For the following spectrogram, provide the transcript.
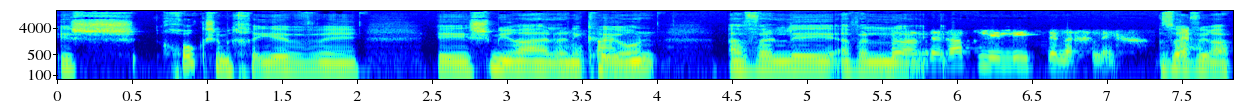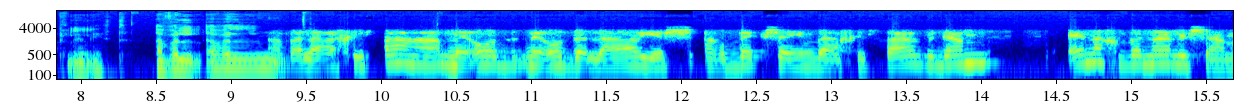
יש חוק שמחייב אה, אה, שמירה על הניקיון, אבל... אה, אבל זו עבירה פלילית ללכלך. זו עבירה פלילית. אבל, אבל, אבל האכיפה מאוד מאוד דלה, יש הרבה קשיים באכיפה וגם אין הכוונה לשם,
